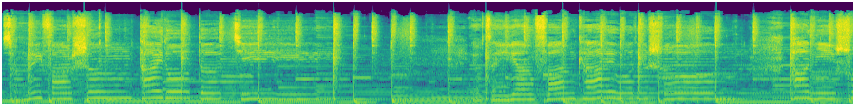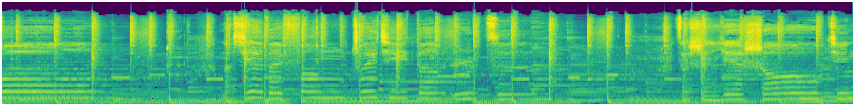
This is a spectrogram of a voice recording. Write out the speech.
像没发生太多的记忆，要怎样放开我的手？怕你说那些被风吹起的日子。在深夜收紧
